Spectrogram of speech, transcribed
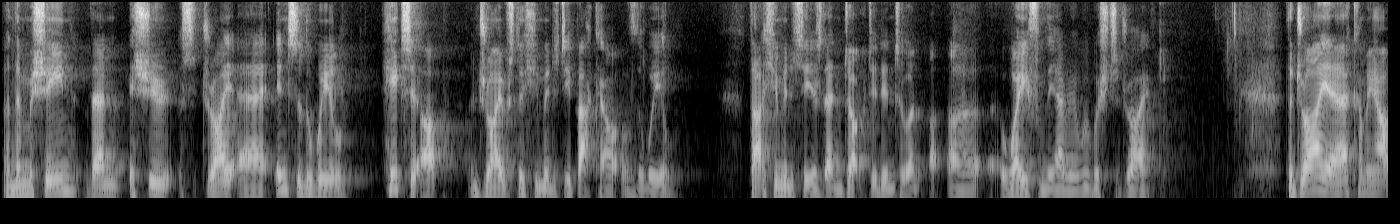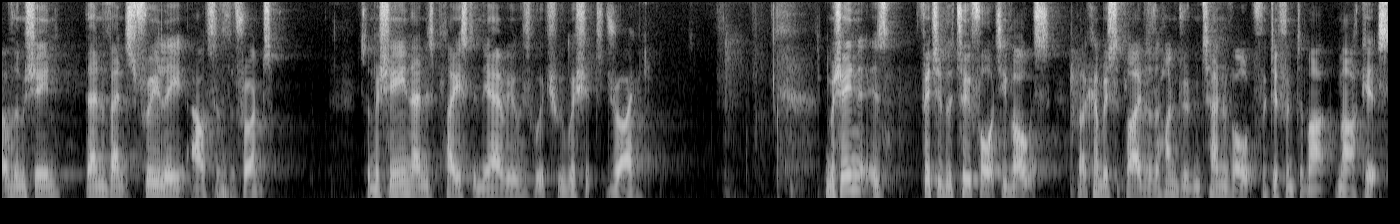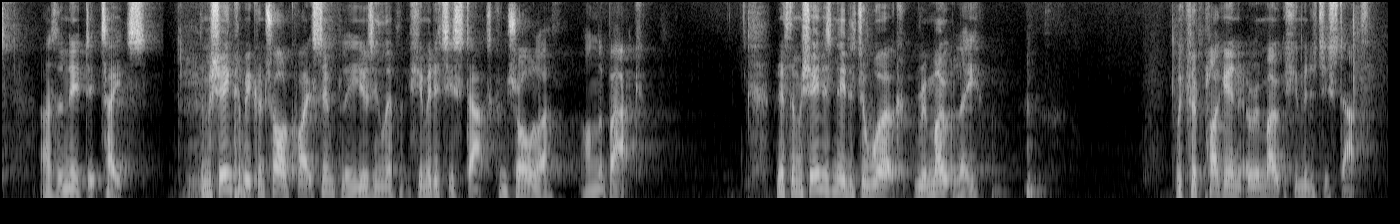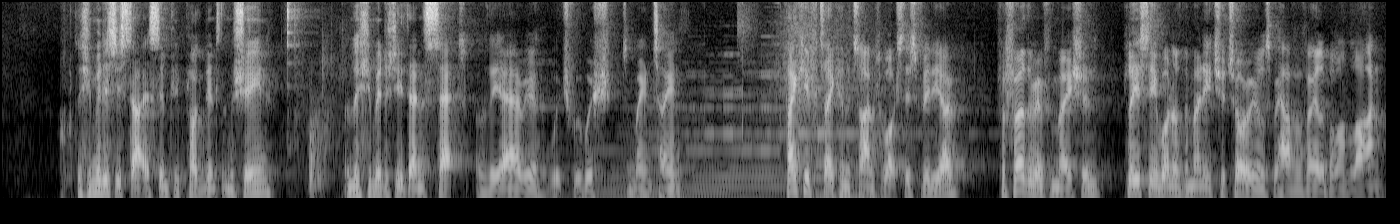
and the machine then issues dry air into the wheel, heats it up, and drives the humidity back out of the wheel. That humidity is then ducted into an, uh, away from the area we wish to dry. The dry air coming out of the machine then vents freely out of the front. So the machine then is placed in the area with which we wish it to dry. The machine is fitted with 240 volts, but can be supplied as 110 volt for different markets as the need dictates. The machine can be controlled quite simply using the humidity stat controller on the back. But if the machine is needed to work remotely, we could plug in a remote humidity stat. The humidity stat is simply plugged into the machine and the humidity then set of the area which we wish to maintain. Thank you for taking the time to watch this video. For further information, please see one of the many tutorials we have available online.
